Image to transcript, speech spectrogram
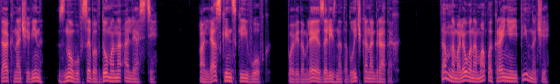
так наче він знову в себе вдома на Алясці. Аляскинський вовк, повідомляє залізна табличка на ґратах. Там намальована мапа крайньої півночі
